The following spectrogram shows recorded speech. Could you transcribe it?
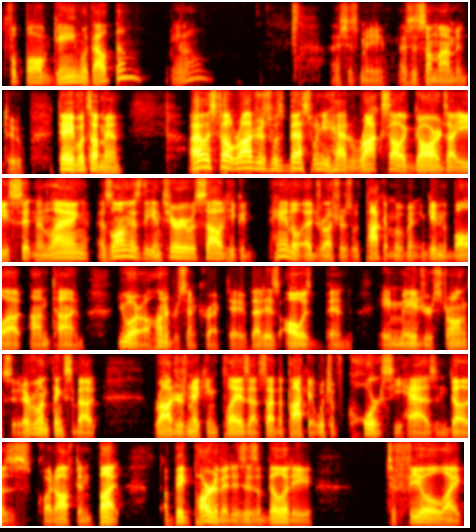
football game without them, you know? That's just me. That's just something I'm into. Dave, what's up, man? I always felt Rodgers was best when he had rock solid guards, i.e., Sitton and Lang. As long as the interior was solid, he could handle edge rushers with pocket movement and getting the ball out on time. You are 100% correct, Dave. That has always been a major strong suit. Everyone thinks about Rodgers making plays outside the pocket, which of course he has and does quite often. But a big part of it is his ability to feel like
